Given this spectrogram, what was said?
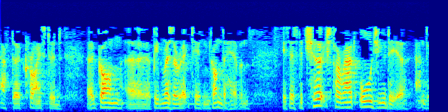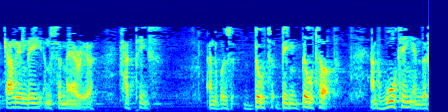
after Christ had uh, gone, uh, been resurrected and gone to heaven. It says, the church throughout all Judea and Galilee and Samaria had peace and was built, being built up and walking in the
